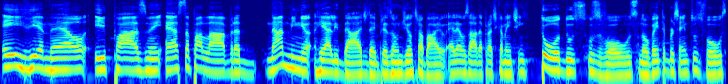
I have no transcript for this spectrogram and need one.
AVML e pasmem, essa palavra, na minha realidade da empresa onde eu trabalho, ela é usada praticamente em todos os voos, 90% dos voos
